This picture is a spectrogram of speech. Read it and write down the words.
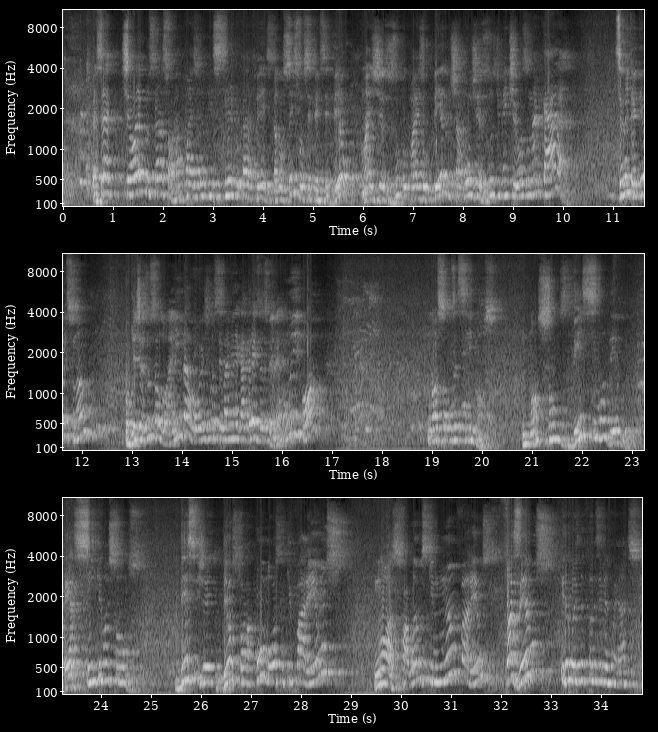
Percebe? Você olha para os caras e fala, rapaz, olha a besteira que o cara fez. Eu não sei se você percebeu, mas Jesus, mas o Pedro chamou Jesus de mentiroso na cara. Você não entendeu isso não? Porque Jesus falou, ainda hoje você vai me negar três vezes. É ruim, ó. Nós somos assim, irmãos. Nós somos desse modelo. É assim que nós somos. Desse jeito. Deus fala conosco que faremos, nós falamos que não faremos, fazemos e depois ainda ficamos envergonhados.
